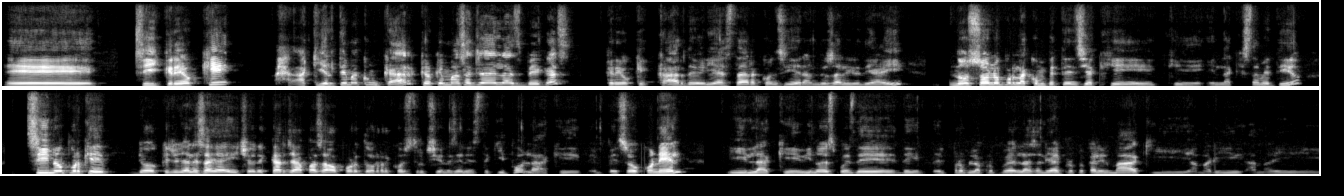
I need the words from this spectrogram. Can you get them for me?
Eh, sí, creo que aquí el tema con Carr, creo que más allá de Las Vegas, creo que Carr debería estar considerando salir de ahí, no solo por la competencia que, que en la que está metido, sino porque yo, que yo ya les había dicho, Derek Carr ya ha pasado por dos reconstrucciones en este equipo, la que empezó con él y la que vino después de, la salida del propio Khalil Mack y Amari, Amari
